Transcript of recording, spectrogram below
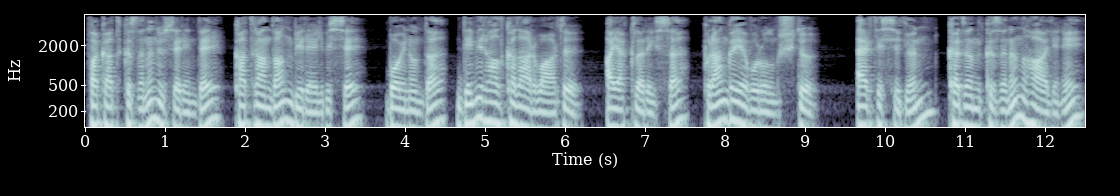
Fakat kızının üzerinde katrandan bir elbise, boynunda demir halkalar vardı. Ayakları ise prangaya vurulmuştu. Ertesi gün kadın kızının halini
